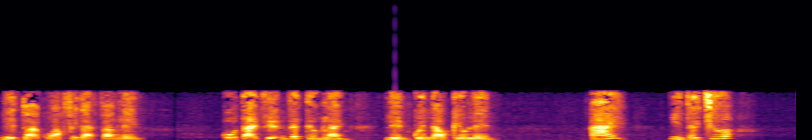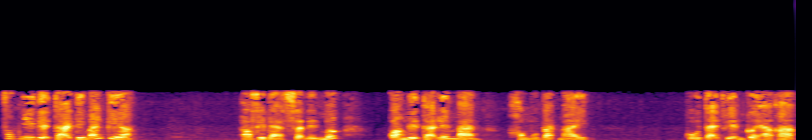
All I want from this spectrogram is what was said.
Điện thoại của Hoác Phi Đạt vang lên. Cố tại viễn vết thương lành, liền quên đau kêu lên. Ai? Nhìn thấy chưa? Phúc Nhi điện thoại tím anh kìa. Hoác Phi Đạt giận đến mức quàng điện thoại lên bàn, không muốn bắt máy. Cố tại viễn cười hắc hắc.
